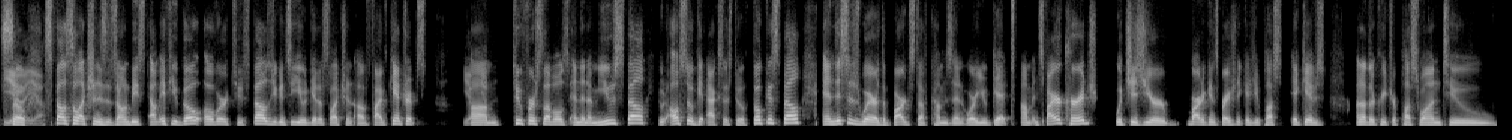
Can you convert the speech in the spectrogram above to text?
so Yeah, yeah. spell selection is its own beast. Um, if you go over to spells, you can see you would get a selection of five cantrips, Yep, yep. um, two first levels, and then a muse spell. You would also get access to a focus spell, and this is where the bard stuff comes in, where you get um, inspire courage, which is your bardic inspiration. It gives you plus. It gives another creature plus one to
